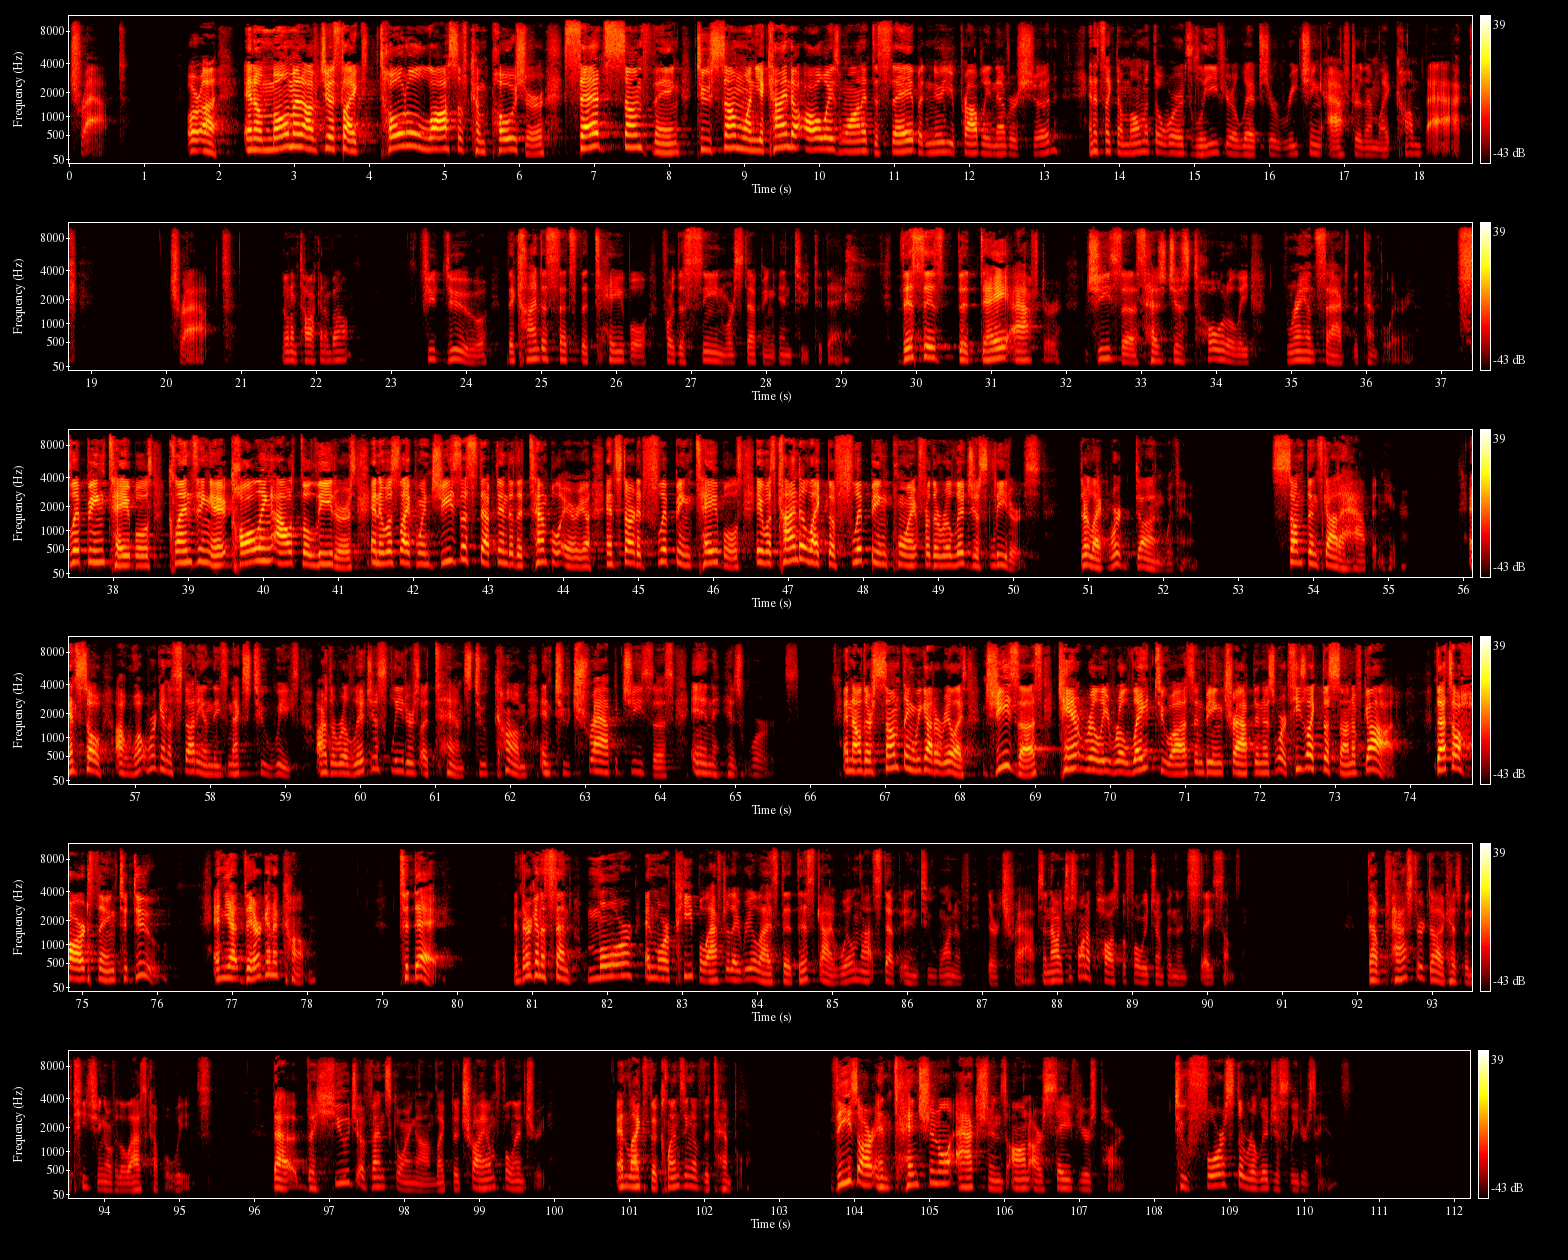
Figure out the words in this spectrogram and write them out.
Trapped. Or uh, in a moment of just like total loss of composure, said something to someone you kind of always wanted to say, but knew you probably never should. And it's like the moment the words leave your lips, you're reaching after them, like, come back. Trapped. Know what I'm talking about? If you do, that kind of sets the table for the scene we're stepping into today. This is the day after Jesus has just totally ransacked the temple area, flipping tables, cleansing it, calling out the leaders. And it was like when Jesus stepped into the temple area and started flipping tables, it was kind of like the flipping point for the religious leaders. They're like, we're done with him. Something's got to happen here. And so, uh, what we're going to study in these next two weeks are the religious leaders' attempts to come and to trap Jesus in his words. And now there's something we got to realize. Jesus can't really relate to us in being trapped in his words. He's like the Son of God. That's a hard thing to do. And yet they're going to come today and they're going to send more and more people after they realize that this guy will not step into one of their traps. And now I just want to pause before we jump in and say something. That Pastor Doug has been teaching over the last couple weeks that the huge events going on, like the triumphal entry and like the cleansing of the temple, these are intentional actions on our Savior's part to force the religious leaders' hands.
